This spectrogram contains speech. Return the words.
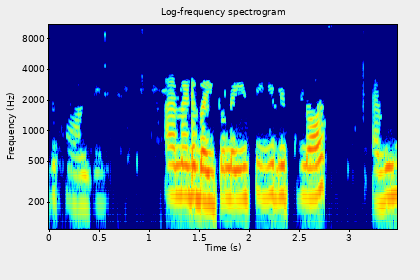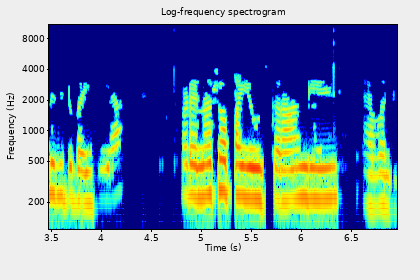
ਦਿਖਾਉਣ ਆ ਮੈਂ ਦੁਬਈ ਤੋਂ ਲਈ ਸੀਗੀ ਲਿਪ ਗਲੋਸ ਇਹ ਵੀ ਮੇਰੀ ਦੁਬਈ ਦੀ ਆ ਪਰ ਇਹਨਾਂ ਚੋਂ ਆਪਾਂ ਯੂਜ਼ ਕਰਾਂਗੇ ਇਹ ਵਾਲੀ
